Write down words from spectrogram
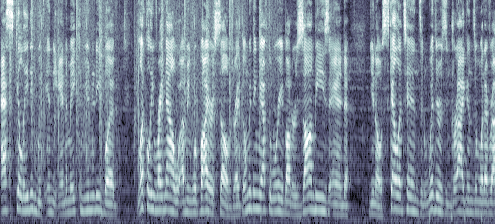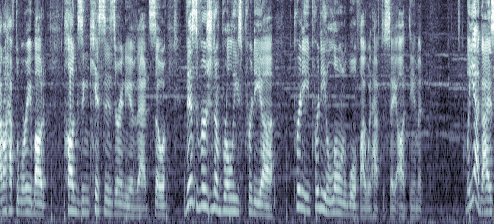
escalated within the anime community, but Luckily, right now, I mean, we're by ourselves, right? The only thing we have to worry about are zombies and, you know, skeletons and withers and dragons and whatever. I don't have to worry about hugs and kisses or any of that. So, this version of Broly's pretty, uh, pretty, pretty lone wolf, I would have to say. Oh, damn it. But yeah, guys,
